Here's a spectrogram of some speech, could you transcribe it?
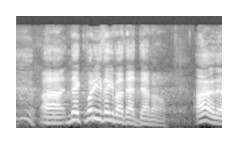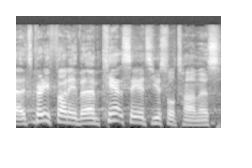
uh, Nick, what do you think about that demo? I don't know. It's pretty funny, but I can't say it's useful, Thomas.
